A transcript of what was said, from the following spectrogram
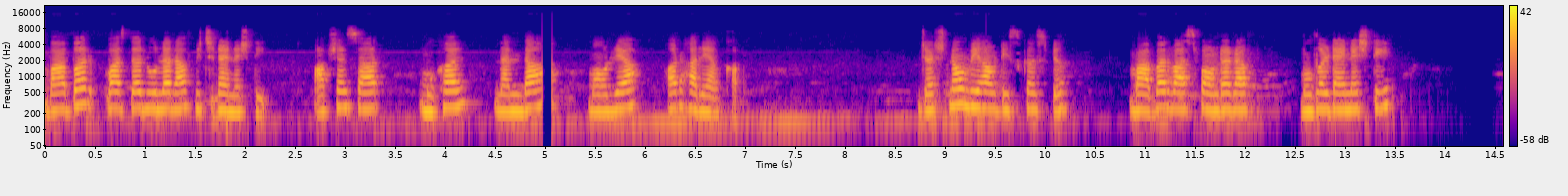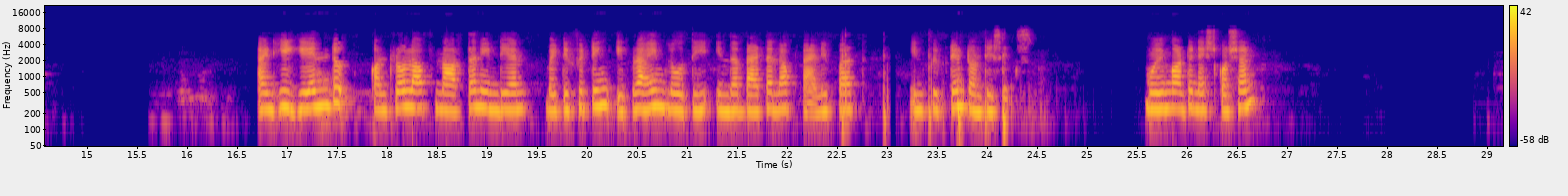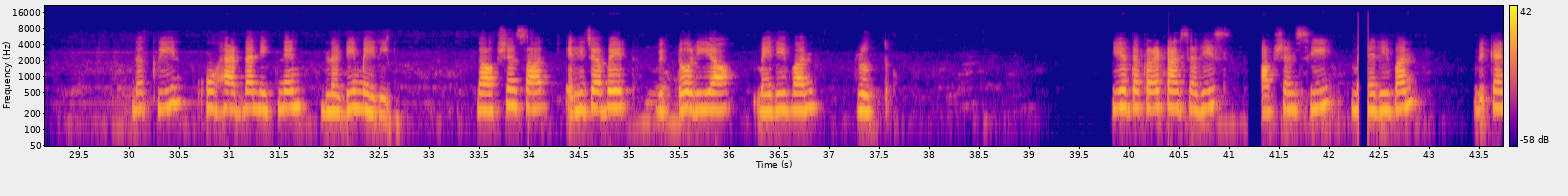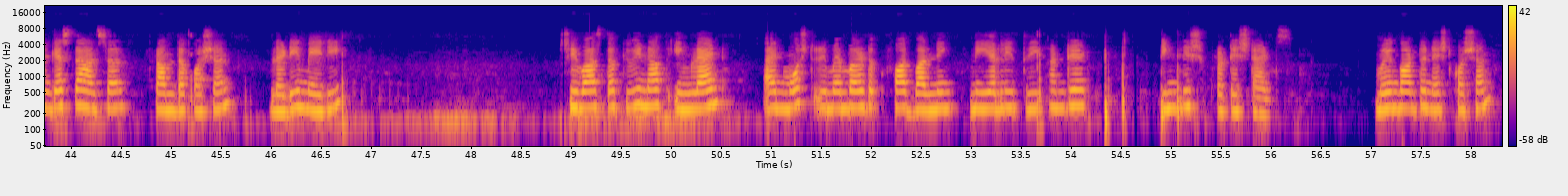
Babur was the ruler of which dynasty? Options are Mughal, Nanda, Maurya or Haryanka. Just now we have discussed Babur was founder of Mughal dynasty and he gained control of northern India by defeating Ibrahim Lodi in the Battle of Panipat in 1526. Moving on to next question. The queen who had the nickname Bloody Mary. The options are Elizabeth, Victoria, Mary I, Ruth. Here the correct answer is option C, Mary I. We can guess the answer from the question Bloody Mary. She was the Queen of England and most remembered for burning nearly 300 English Protestants. Moving on to next question.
